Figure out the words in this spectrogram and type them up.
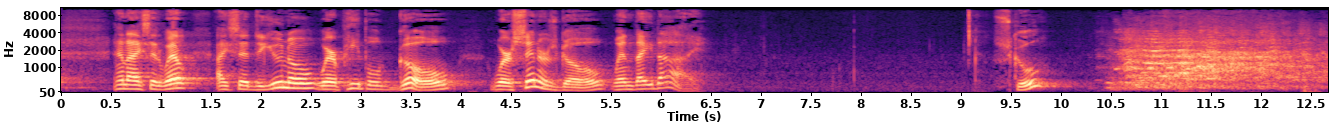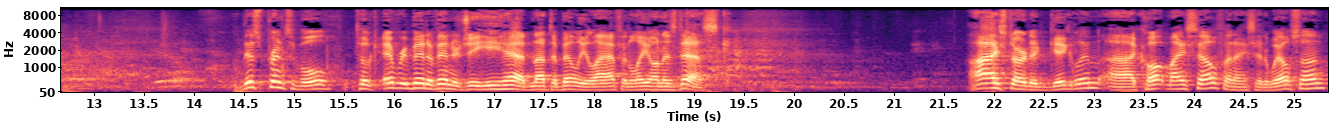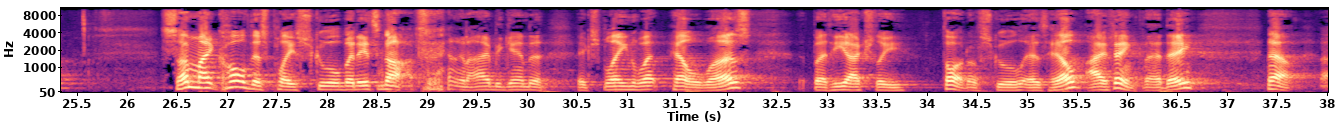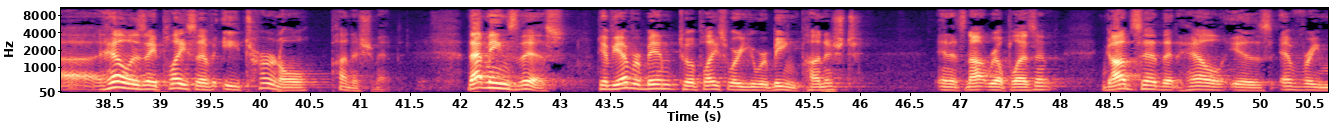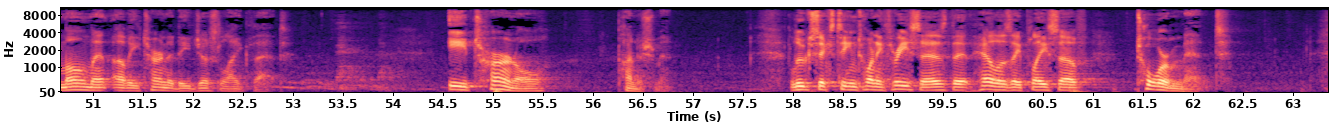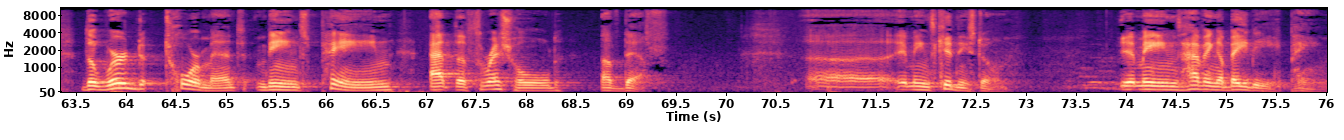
And I said, Well, I said, Do you know where people go, where sinners go when they die? School? this principal took every bit of energy he had not to belly laugh and lay on his desk. I started giggling. I caught myself and I said, Well, son, some might call this place school, but it's not. And I began to explain what hell was, but he actually thought of school as hell, I think, that day. Now, uh, hell is a place of eternal punishment. That means this. Have you ever been to a place where you were being punished and it's not real pleasant? God said that hell is every moment of eternity just like that. Eternal punishment. Luke 16:23 says that hell is a place of torment. The word torment means pain at the threshold of death. Uh, it means kidney stone. It means having a baby pain.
